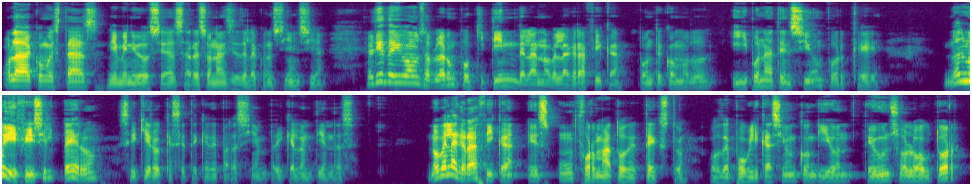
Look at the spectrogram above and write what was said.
Hola, ¿cómo estás? Bienvenido seas a Resonancias de la Conciencia. El día de hoy vamos a hablar un poquitín de la novela gráfica. Ponte cómodo y pon atención porque no es muy difícil, pero sí quiero que se te quede para siempre y que lo entiendas. Novela gráfica es un formato de texto o de publicación con guion de un solo autor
